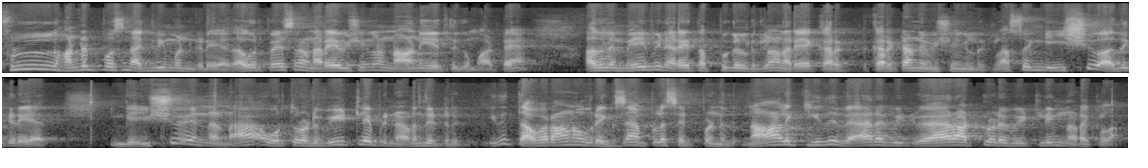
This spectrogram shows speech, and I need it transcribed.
ஃபுல் ஹண்ட்ரட் பர்சன்ட் அக்ரிமெண்ட் கிடையாது. அவர் பேசுகிற நிறைய விஷயங்களை நானும் ஏற்றுக்க மாட்டேன். அதில் மேபி நிறைய தப்புகள் இருக்கலாம் நிறைய கரெக்ட் கரெக்டான விஷயங்கள் இருக்கலாம். ஸோ இங்கே இஷ்யூ அது கிடையாது. இங்கே இஷ்யூ என்னென்னா ஒருத்தரோட வீட்டில் இப்படி நடந்துட்டு இருக்கு. இது தவறான ஒரு எக்ஸாம்பிளை செட் பண்ணுது. நாளைக்கு இது வேற வீட் வேற ஆட்களோட வீட்லேயும் நடக்கலாம்.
